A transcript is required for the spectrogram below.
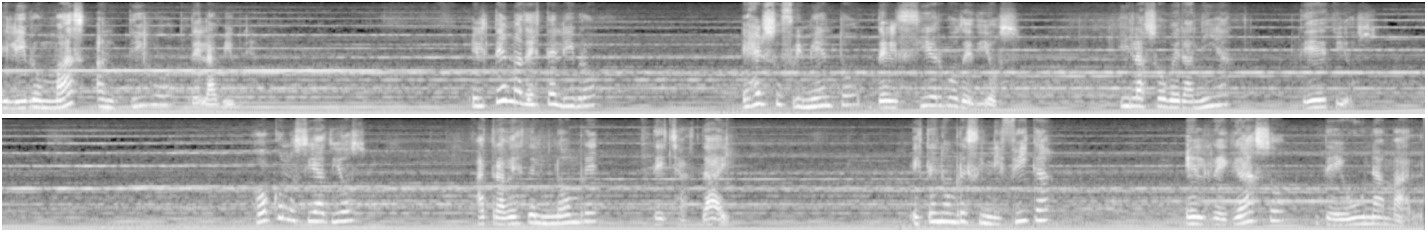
el libro más antiguo de la Biblia. El tema de este libro es el sufrimiento del siervo de Dios y la soberanía de Dios. Job conocía a Dios a través del nombre de Chasdai. Este nombre significa el regazo de una madre.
